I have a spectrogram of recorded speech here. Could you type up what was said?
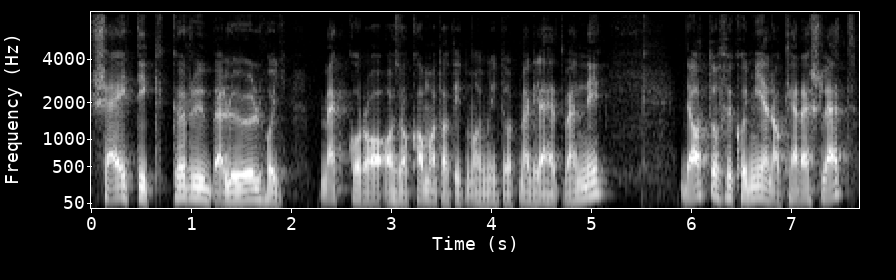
sejtik körülbelül, hogy mekkora az a kamatat itt, amit ott meg lehet venni, de attól függ, hogy milyen a kereslet,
